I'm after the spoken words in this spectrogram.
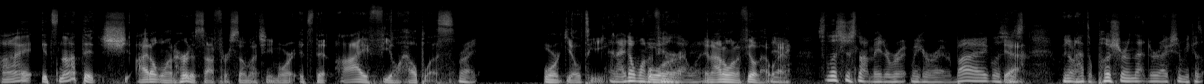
I it's not that she, I don't want her to suffer so much anymore. It's that I feel helpless Right. or guilty. And I don't want to or, feel that way. And I don't want to feel that Yeah. way. So let's just not make her make her ride her bike. Let's Yeah. just we don't have to push her in that direction because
